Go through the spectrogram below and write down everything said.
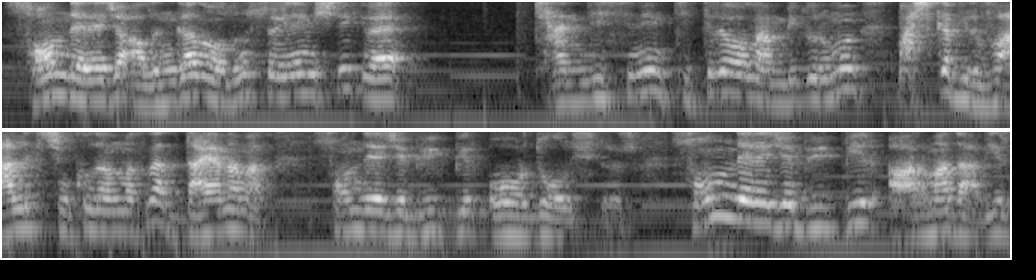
Son derece alıngan olduğunu söylemiştik ve kendisinin titri olan bir durumun başka bir varlık için kullanılmasına dayanamaz. Son derece büyük bir ordu oluşturur. Son derece büyük bir armada, bir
